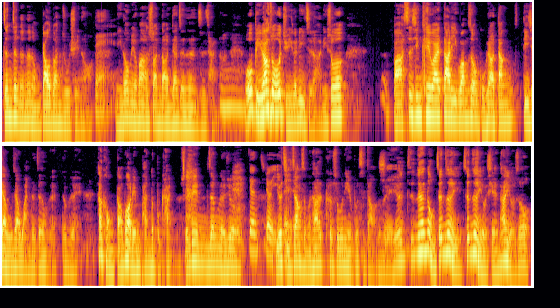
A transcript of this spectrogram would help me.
真正的那种高端族群哦，对，你都没有办法算到人家真正的资产。嗯，我比方说，我举一个例子啊，你说把四星 KY、大立光这种股票当低价股在玩的这种人，对不对？他恐搞不好连盘都不看，随便扔了就 就就有几张什么，他可说你也不知道，对不对？因为那那种真正真正有钱人，他有时候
